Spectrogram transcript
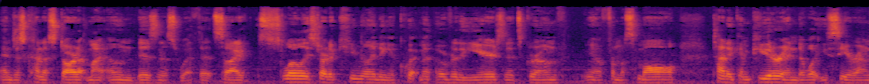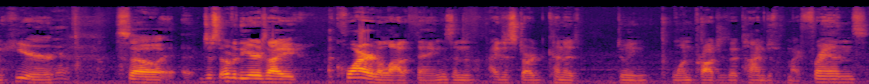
and just kind of start up my own business with it. So I slowly started accumulating equipment over the years, and it's grown, you know, from a small, tiny computer into what you see around here. Yeah. So uh, just over the years, I acquired a lot of things, and I just started kind of doing one project at a time, just with my friends.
